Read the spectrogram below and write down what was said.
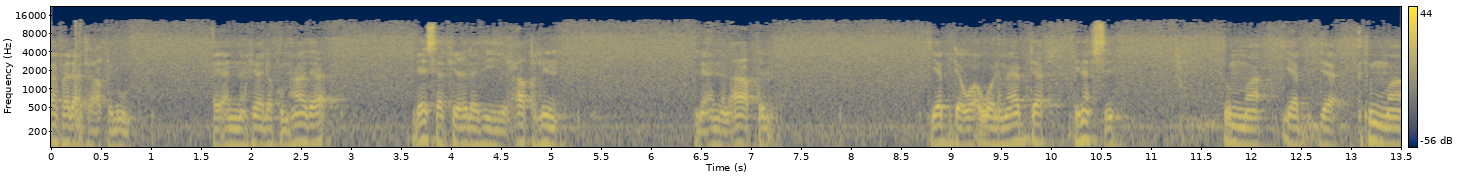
أفلا تعقلون؟ أي أن فعلكم هذا ليس فعل ذي عقل لأن العاقل يبدأ أول ما يبدأ بنفسه. ثم يبدأ ثم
